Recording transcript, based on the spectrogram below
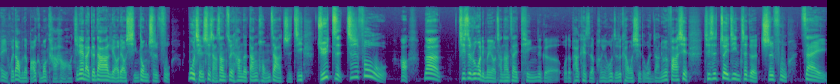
哎，回到我们的宝可梦卡好，今天来跟大家聊聊行动支付。目前市场上最夯的当红炸子鸡——橘子支付。好，那其实如果你们有常常在听这个我的 podcast 的朋友，或者是看我写的文章，你会发现，其实最近这个支付在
